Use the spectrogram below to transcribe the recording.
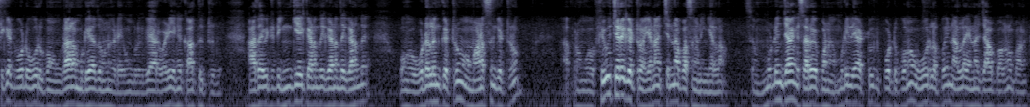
டிக்கெட் போட்டு ஊருக்கு போங்க உங்களால் முடியாது ஒன்றும் கிடையாது. உங்களுக்கு வேறு வழி எங்கே காத்துட்ருக்கு அதை விட்டுட்டு இங்கேயே கிடந்து கிடந்து கிடந்து உங்கள் உடலும் கெட்டுரும் உங்கள் மனசும் கெட்டுரும். அப்புறம் உங்கள் ஃப்யூச்சரே கெட்டுரும். ஏன்னா சின்ன பசங்க நீங்கள் எல்லாம் ஸோ முடிஞ்சால் இங்கே சர்வே பண்ணுங்கள் முடியலையா தூக்கி போட்டு போங்க. ஊரில் போய் நல்லா என்ன ஜாப் பார்க்கணும் பாருங்கள்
